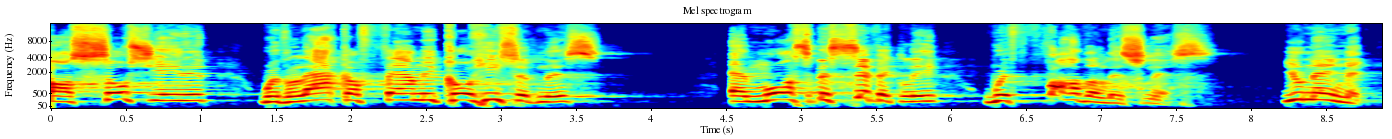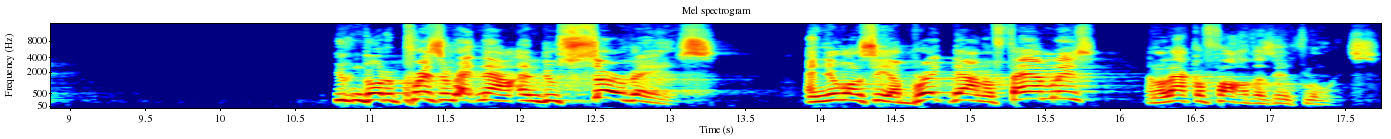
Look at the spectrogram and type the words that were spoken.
are associated with lack of family cohesiveness and more specifically with fatherlessness. You name it. You can go to prison right now and do surveys, and you're going to see a breakdown of families and a lack of father's influence.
